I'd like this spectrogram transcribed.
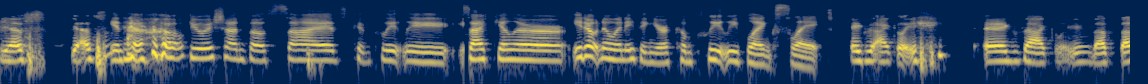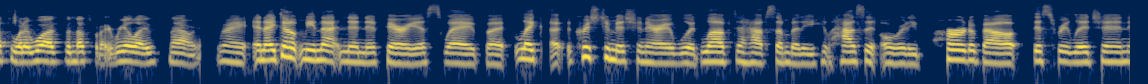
yes. Yes. You know, Jewish on both sides, completely secular. You don't know anything. You're a completely blank slate. Exactly. Exactly. That's that's what it was, and that's what I realized now. Right. And I don't mean that in a nefarious way, but like a Christian missionary would love to have somebody who hasn't already heard about this religion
